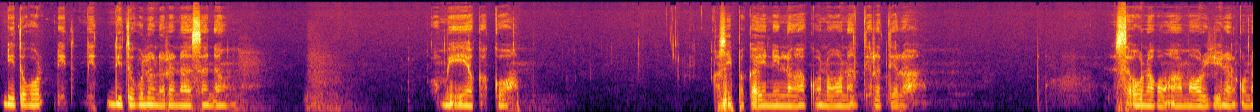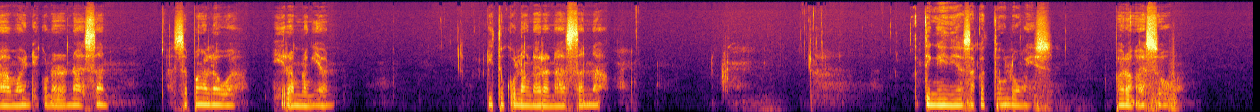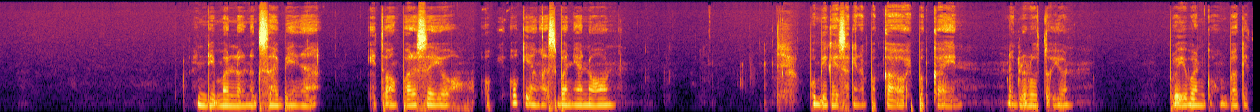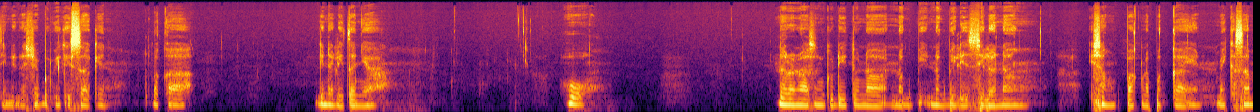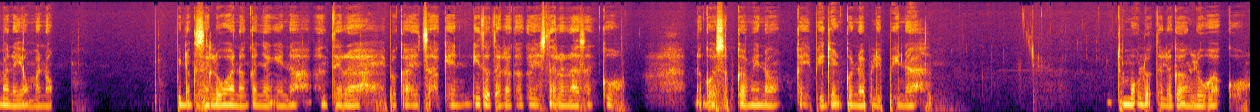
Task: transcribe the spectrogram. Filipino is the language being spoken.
Dito ko, dito, dito, dito ko lang naranasan ang umiiyak ako. Kasi pagkainin lang ako noon ng tira-tira. Sa una kong ama, original kong ama, hindi ko naranasan. Sa pangalawa, hiram lang yon dito ko lang naranasan na tingin niya sa katulong is parang aso. Hindi man lang nagsabi na ito ang para sa iyo. Okay, okay ang husband niya noon. Bumigay sa akin ng pagkain, pagkain. Nagluluto yun. Pero iwan kung bakit hindi na siya bumigay sa akin. Baka ginalitan niya. Oo. Naranasan ko dito na nagbi, nagbili sila ng isang pack na pagkain. May kasama na yung manok. Pinagsaluhan ng kanyang ina ang tira pagkain sa akin. Dito talaga guys naranasan ko. Nag-usap kami no kaibigan ko na Pilipina. Tumulo talaga ang luha ko.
